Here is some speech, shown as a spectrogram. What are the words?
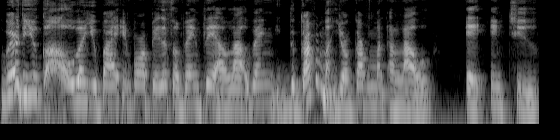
Where do you go when you buy in Barbados or when they allow, when the government, your government allow it into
